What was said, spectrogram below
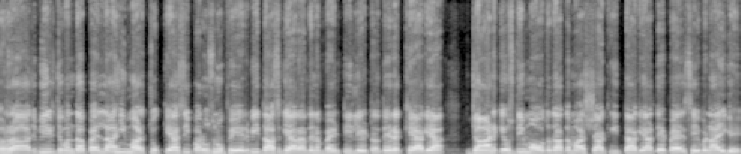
ਰਾਜਵੀਰ ਜਵੰਦਾ ਪਹਿਲਾਂ ਹੀ ਮਰ ਚੁੱਕਿਆ ਸੀ, ਪਰ ਉਸ ਨੂੰ ਫੇਰ ਵੀ 10-11 ਦਿਨ ਵੈਂਟੀਲੇਟਰ ਤੇ ਰੱਖਿਆ ਗਿਆ। ਜਾਣ ਕੇ ਉਸ ਦੀ ਮੌਤ ਦਾ ਤਮਾਸ਼ਾ ਕੀਤਾ ਗਿਆ ਤੇ ਪੈਸੇ ਬਣਾਏ ਗਏ।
